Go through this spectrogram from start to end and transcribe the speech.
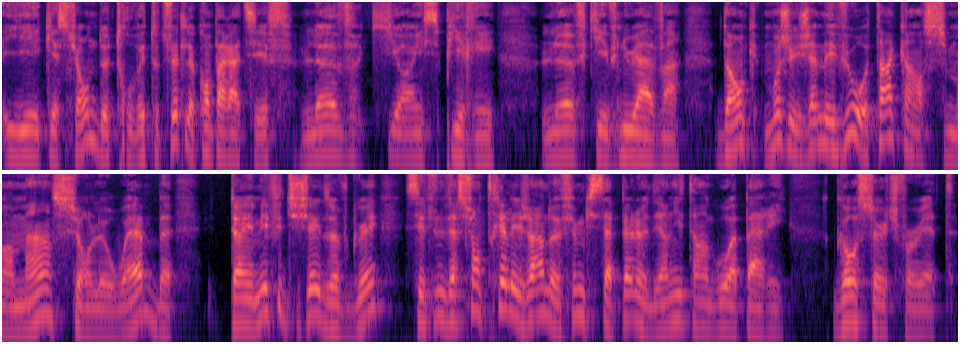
il est question de trouver tout de suite le comparatif, l'œuvre qui a inspiré, l'œuvre qui est venue avant. Donc, moi, j'ai jamais vu autant qu'en ce moment sur le web. T'as aimé Fifty Shades of Grey? C'est une version très légère d'un film qui s'appelle Un dernier tango à Paris. Go search for it.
